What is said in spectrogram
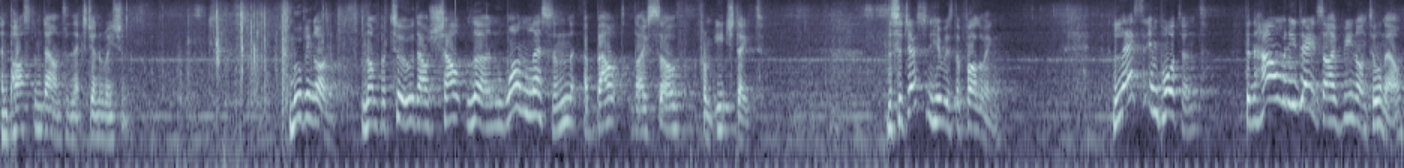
and pass them down to the next generation. Moving on, number two, thou shalt learn one lesson about thyself from each date. The suggestion here is the following less important than how many dates I've been on till now.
